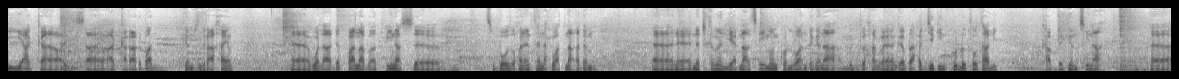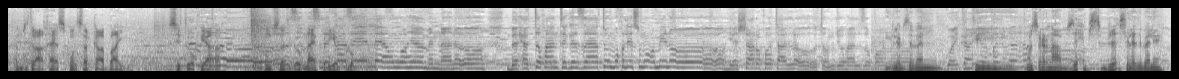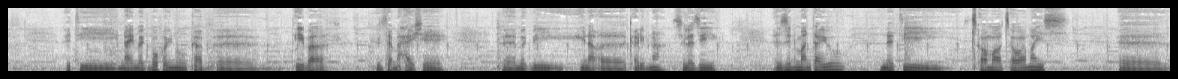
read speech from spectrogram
ኣቀራርባን ከምዚ ዝረኣኻዮ ወላ ደጥፋእና ኣጥፊእናስ ፅቡቕ ዝኾነ እተን ኣሕዋትና ቀደም ነድክመን ኔርና ፀይመን ከለዋ እንደገና ምግቢ ገብራ ሕጂ ግን ኩሉ ቶታሊ ካብ ደገ ምፂና ከምዚ ዝረኣኻዮ ስፖንሰር ከዓ ባይ ሲትኡ ክያራ ከምኡ ስለ ዝገብሩና ይኽእል የብሎ ብሕትኻን ትግዛቱ ሙኽሊስ ሙእሚኑ የሻርኹት ኣለዉ እቶም ጁሃል ለብዘበን እቲ ቁፅርና ብዙሕ ብዙሕ ስለ ዝበለ እቲ ናይ መግቢ ኮይኑ ካብ ጢባ ዝተመሓየሸ መግቢ ኢና ቀሪብና ስለዚ እዚ ድማ እንታይ እዩ ነቲ ፀማ ፀዋማይስ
